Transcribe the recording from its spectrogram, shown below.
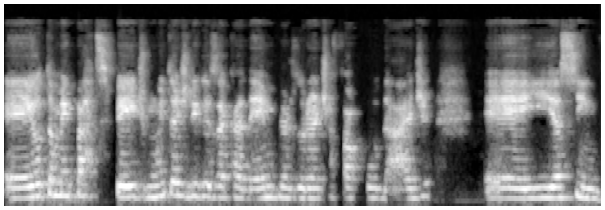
É, eu também participei de muitas ligas acadêmicas durante a faculdade é, e, assim,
